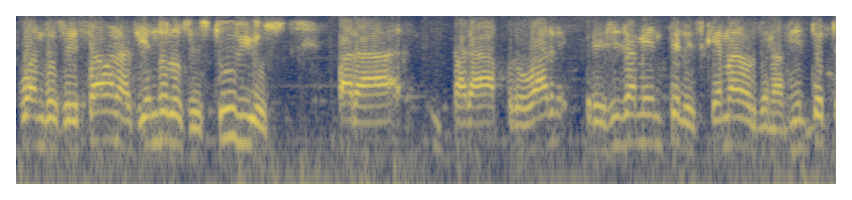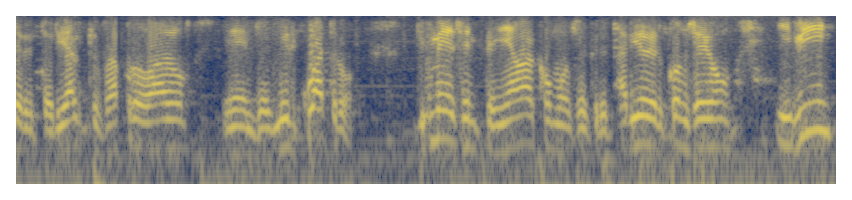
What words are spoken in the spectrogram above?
cuando se estaban haciendo los estudios para, para aprobar precisamente el esquema de ordenamiento territorial que fue aprobado en el 2004. Yo me desempeñaba como secretario del Consejo y vi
